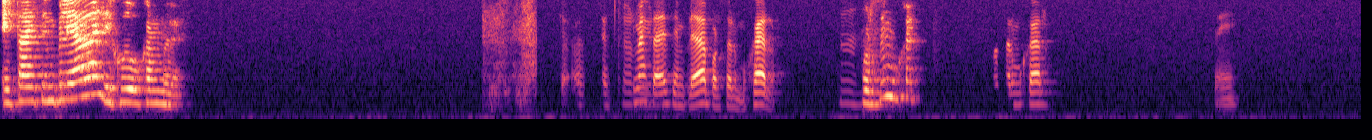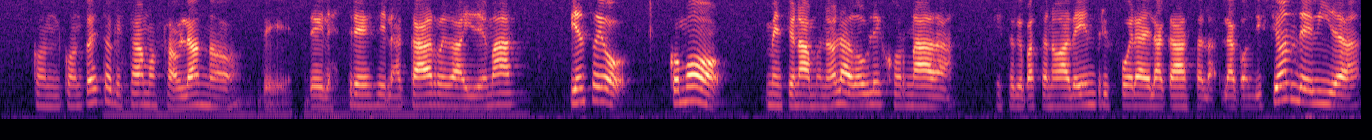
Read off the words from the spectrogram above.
Está desempleada y dejó de buscar un bebé. está desempleada por ser mujer. Por ser mujer. Mujer. Con, con todo esto que estábamos hablando del estrés, de la carga y demás, pienso yo, como mencionamos, ¿no? La doble jornada, esto que pasa, ¿no? Adentro y fuera de la casa, la, condición de vida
